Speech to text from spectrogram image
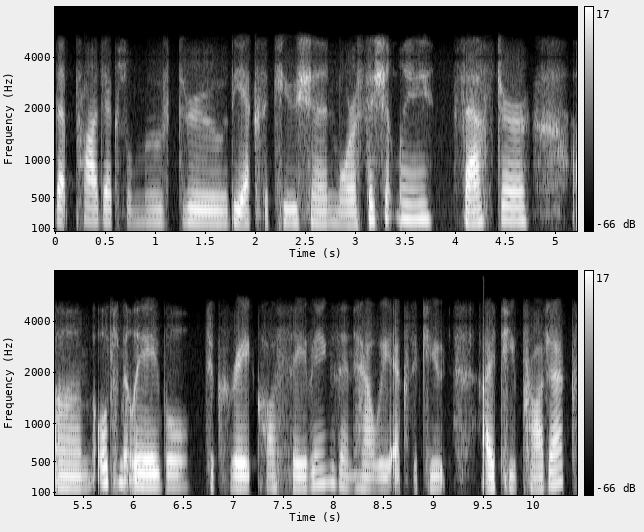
that projects will move through the execution more efficiently, faster, um, ultimately able to create cost savings in how we execute IT projects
